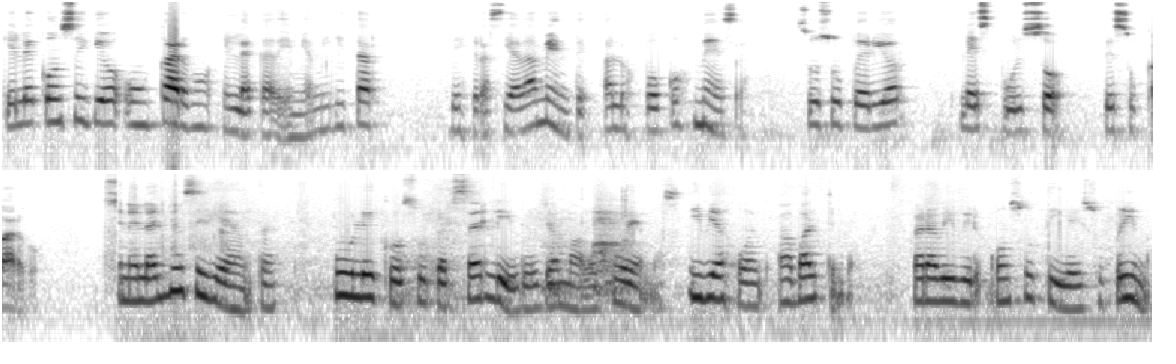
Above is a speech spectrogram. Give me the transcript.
que le consiguió un cargo en la Academia Militar. Desgraciadamente, a los pocos meses, su superior le expulsó de su cargo. En el año siguiente, publicó su tercer libro llamado Poemas y viajó a Baltimore para vivir con su tía y su prima.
